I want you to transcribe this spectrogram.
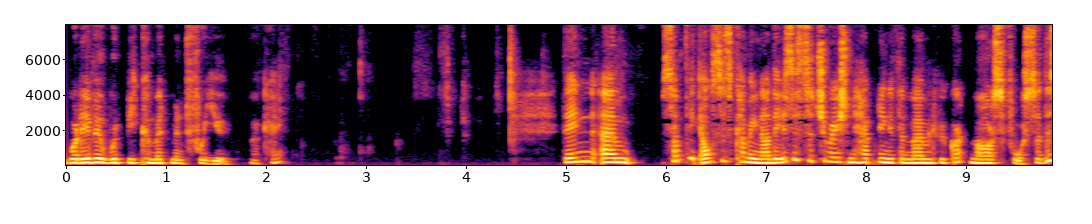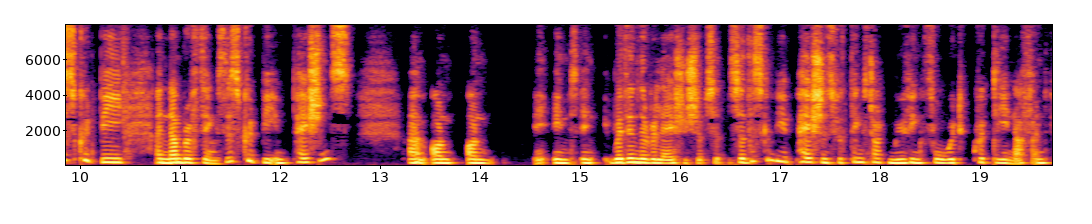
whatever would be commitment for you. Okay. Then um, something else is coming now. There is a situation happening at the moment. We've got Mars force. So this could be a number of things. This could be impatience um, on, on, in, in, within the relationship. So, so, this can be impatience with things not moving forward quickly enough. And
